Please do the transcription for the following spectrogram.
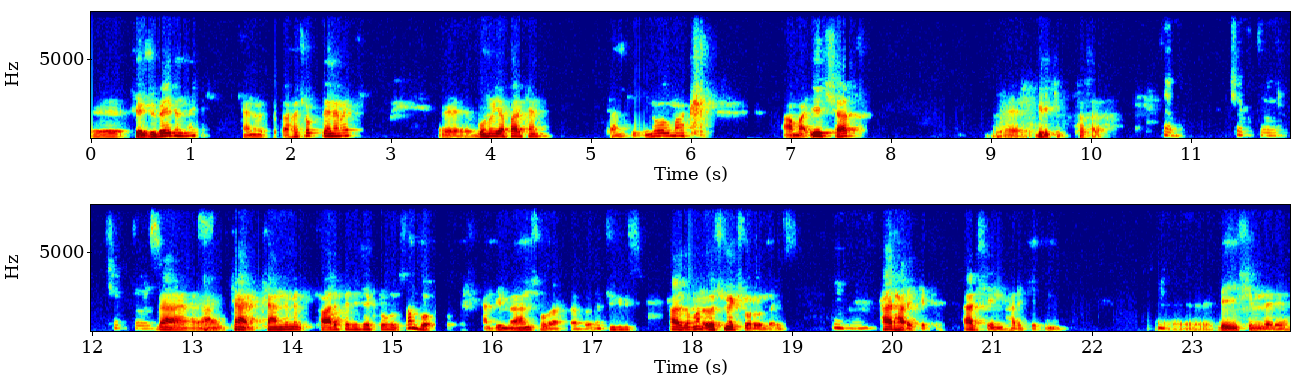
e, tecrübe edinmek, kendimi daha çok denemek. E, bunu yaparken temkinli olmak. Ama ilk şart e, birikim, tasarruf. Çok doğru. Çok doğru. Ben yani ke- kendimi tarif edecek olursam bu. Yani bir mühendis olarak da böyle. Çünkü biz her zaman ölçmek zorundayız. Hı hı. Her hareketi, her şeyin hareketini, e, değişimleri,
